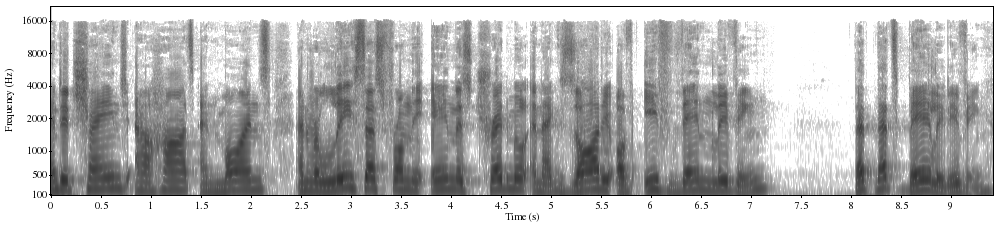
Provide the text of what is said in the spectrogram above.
and to change our hearts and minds and release us from the endless treadmill and anxiety of if then living. That, that's barely living.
